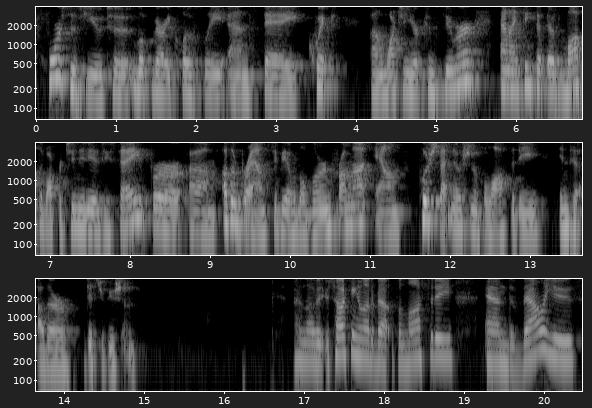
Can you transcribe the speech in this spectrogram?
forces you to look very closely and stay quick um, watching your consumer. And I think that there's lots of opportunity, as you say, for um, other brands to be able to learn from that and push that notion of velocity into other distribution. I love it. You're talking a lot about velocity and the values.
